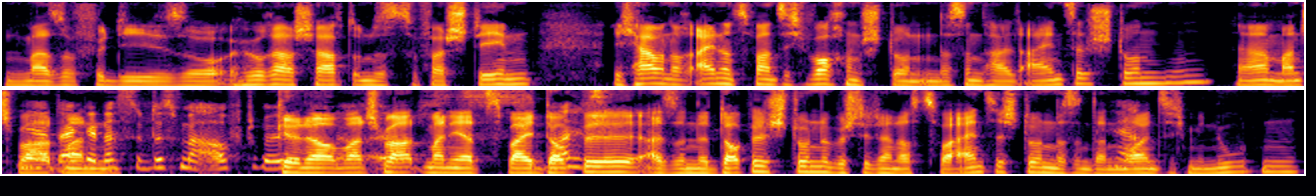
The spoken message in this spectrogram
mal so für die so Hörerschaft, um das zu verstehen, ich habe noch 21 Wochenstunden. Das sind halt Einzelstunden. Ja, manchmal ja, hat danke, man. dass du das mal aufdrückst. Genau, manchmal hat man ja zwei Doppel, also eine Doppelstunde besteht dann aus zwei Einzelstunden, das sind dann ja. 90 Minuten.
